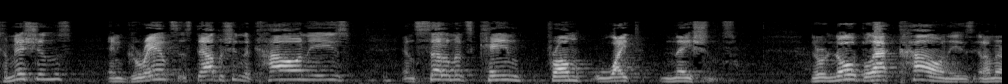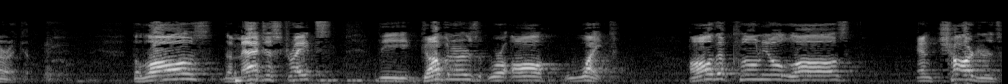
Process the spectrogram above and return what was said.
commissions, and grants establishing the colonies and settlements came from white nations. There were no black colonies in America. The laws, the magistrates, the governors were all white. All the colonial laws and charters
